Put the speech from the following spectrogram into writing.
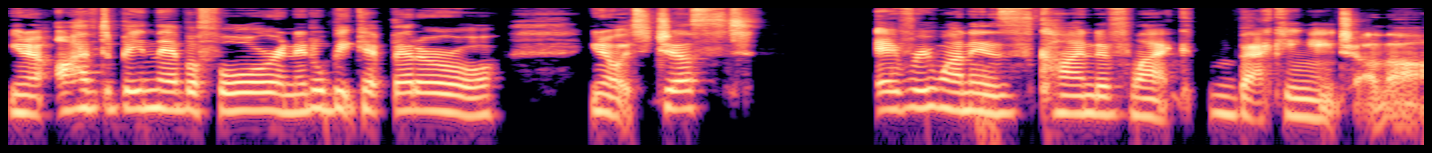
you know, I have to been there before and it'll be get better or, you know, it's just everyone is kind of like backing each other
